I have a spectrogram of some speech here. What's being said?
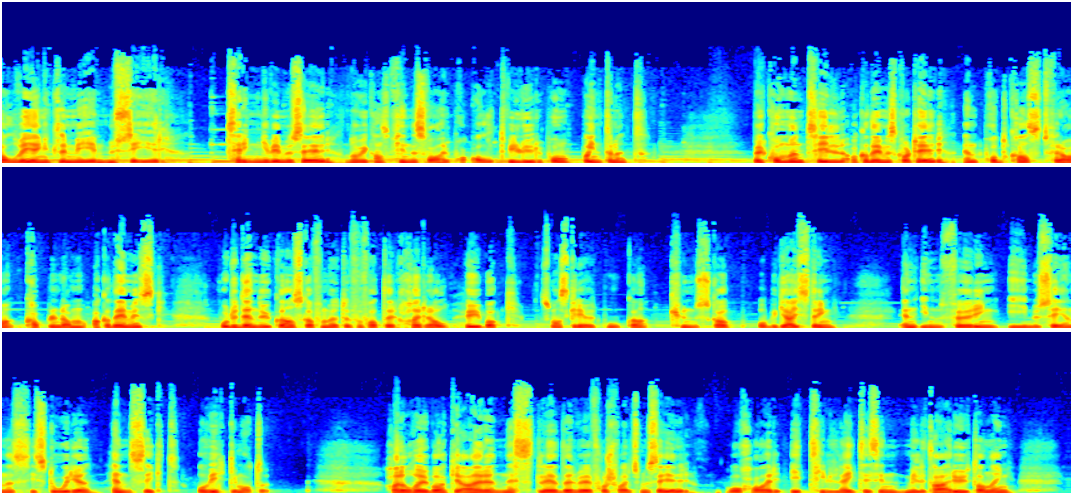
skal vi egentlig med museer? Trenger vi museer når vi kan finne svar på alt vi lurer på på internett? Velkommen til Akademisk kvarter, en podkast fra Cappelen Dam Akademisk, hvor du denne uka skal få møte forfatter Harald Høybakk, som har skrevet boka 'Kunnskap og begeistring', en innføring i museenes historie, hensikt og virkemåte. Harald Høybakk er nestleder ved Forsvarets museer, og har i tillegg til sin militære utdanning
